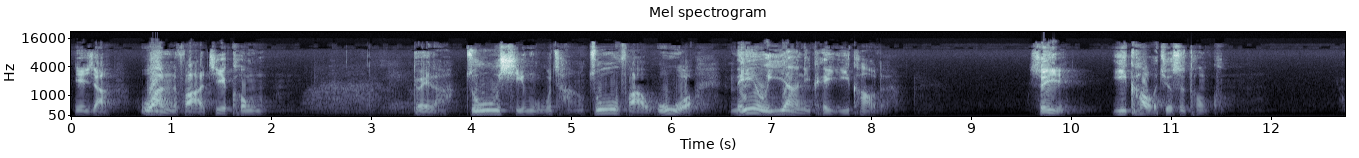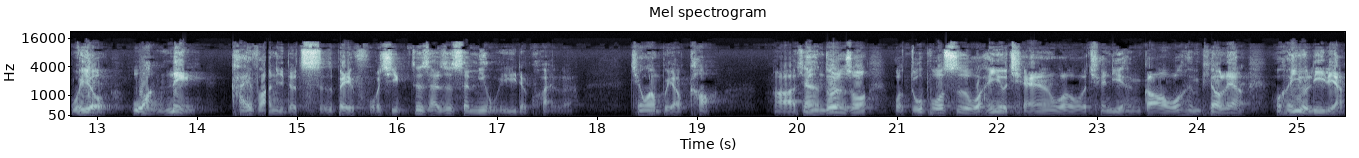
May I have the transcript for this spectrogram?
你讲万法皆空，对了，诸行无常，诸法无我，没有一样你可以依靠的。所以依靠就是痛苦。唯有往内开发你的慈悲佛性，这才是生命唯一的快乐。千万不要靠啊！像很多人说我读博士，我很有钱，我我权力很高，我很漂亮，我很有力量。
